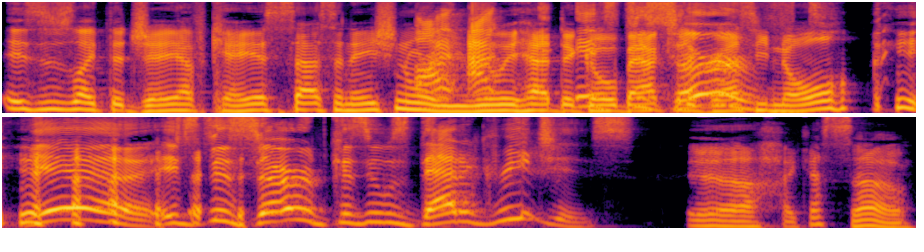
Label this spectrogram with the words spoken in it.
Is this like the JFK assassination where I- you I- really had to go it's back to the grassy deserved. knoll? yeah, it's deserved because it was that egregious. yeah, I guess so.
